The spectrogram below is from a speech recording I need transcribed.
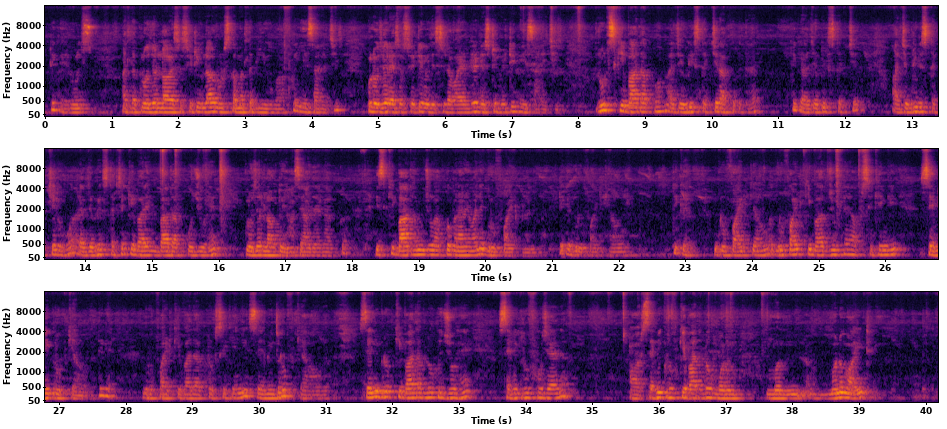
ठीक है रूल्स मतलब closure law associative law rules का मतलब ये हुआ आपका ये सारी चीज़। क्लोजर एसोसिएटिव डिवाइडेड डिस्ट्रीब्यूटिव ये सारी चीज़। रूल्स के बाद आपको हम अल्जेब्रिक स्ट्रक्चर आपको बताया। ठीक है अल्जेब्रिक स्ट्रक्चर अल्जेब्रिक स्ट्रक्चर हुआ। अल्जेब्रिक स्ट्रक्चर के बारे में बाद आपको जो है क्लोजर लॉ तो यहाँ से आ जाएगा आपका। इसके बाद हम जो आपको बनाने वाले ग्रुप वाइट बनाने वाले ठीक है ग्रुप वाइट क्या होगा? ठीक है ग्रुप वाइट क्या होगा? ग्रुप वाइट के बाद जो है आप सीखेंगे सेमी ग्रुप क्या होगा। ठीक है ग्रुप वाइट के बाद आप लोग सीखेंगे सेमी ग्रुप क्या होगा। सेमी ग्रुप के बाद आप लोग जो है सेमी ग्रुप हो जाएगा। और सेमी ग्रुप के बाद हम लोग मोनो मोनोमाइट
